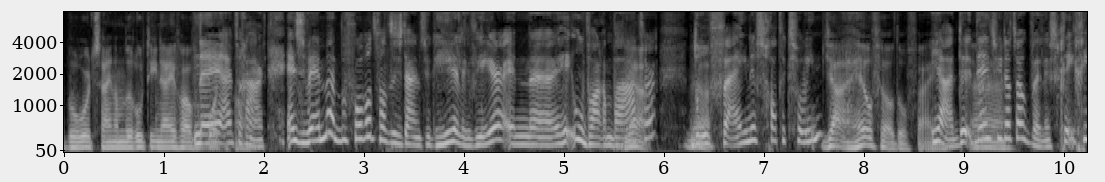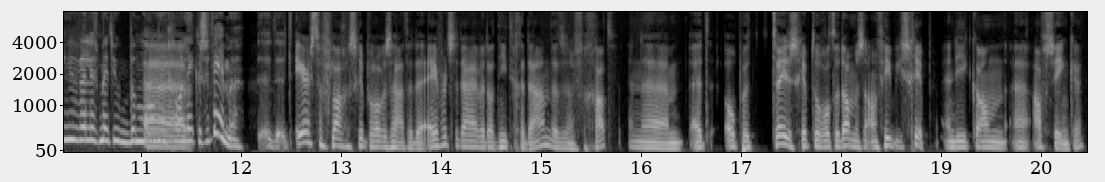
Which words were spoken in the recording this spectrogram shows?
behoord zijn om de routine even over Nee, uiteraard. En zwemmen bijvoorbeeld, want het is daar natuurlijk heerlijk weer... en uh, heel warm water. Ja, dolfijnen, schat ik zo in. Ja, heel veel dolfijnen. Ja, de, deed u dat ook wel eens? Ging u wel eens met uw bemanning uh, gewoon lekker zwemmen? Het, het eerste vlaggenschip waar we zaten, de Evertse, daar hebben we dat niet gedaan. Dat is een vergat. En ehm, het, op het tweede schip, de Rotterdam, is een amfibieschip. En die kan afzinken.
